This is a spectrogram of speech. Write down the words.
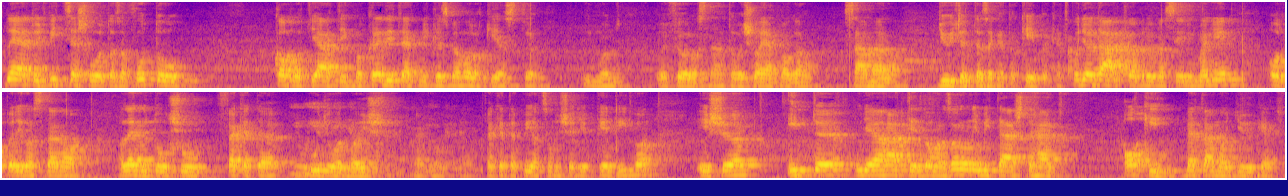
lehet, hogy vicces volt az a fotó, kapott játékba kreditet, miközben valaki ezt úgymond felhasználta, vagy saját maga számára gyűjtött ezeket a képeket. Hogy a Dark Webről beszélünk megint, ott pedig aztán a, a legutolsó fekete bugyorba is, meg a fekete piacon is egyébként így van. És uh, itt uh, ugye a háttérben van az anonimitás, tehát aki betámadja őket,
